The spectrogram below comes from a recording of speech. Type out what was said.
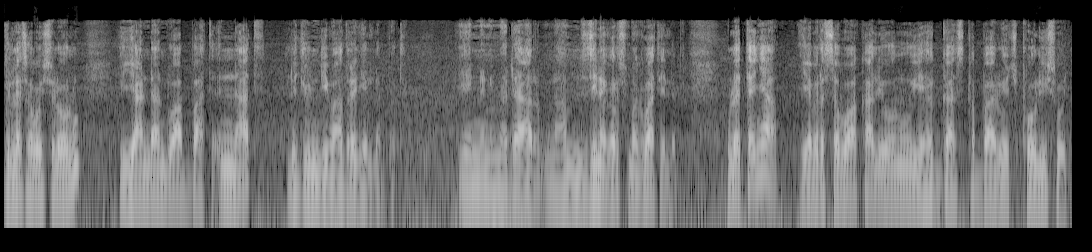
ግለሰቦች ስለሆኑ እያንዳንዱ አባት እናት ልጁ እንዲህ ማድረግ የለበትም። ይህንን መዳር ምናምን እዚህ ነገር ውስጥ መግባት የለበት። ሁለተኛ የህብረተሰቡ አካል የሆኑ የህግ አስከባሪዎች፣ ፖሊሶች፣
